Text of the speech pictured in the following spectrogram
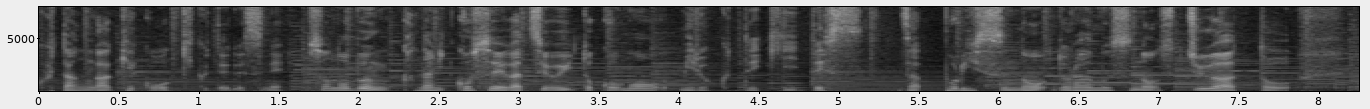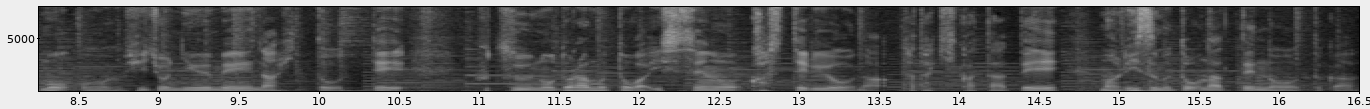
負担が結構大きくてですね、その分かなり個性が強いとこも魅力的です。ザ・ポリスのドラムスのスチュワートも非常に有名な人で、普通のドラムとは一線を化してるような叩き方で、まあ、リズムどうなってんのとか、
